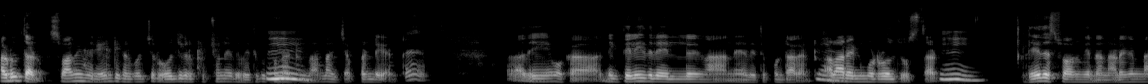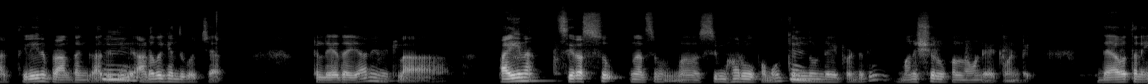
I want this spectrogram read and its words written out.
అడుగుతాడు స్వామి మీరు ఏంటి ఇక్కడికి వచ్చి రోజు ఇక్కడ కూర్చొని ఏదో వెతుకుతున్నట్టున్నారు నాకు చెప్పండి అంటే అది ఒక నీకు తెలియదులే వెళ్ళి నా- నేను వెతుక్కుంటానంట. అలా రెండు మూడు రోజులు చూస్తాడు. లేదా స్వామి మీరు నన్ను అడగండి నాకు తెలియని ప్రాంతం కాదు ఇది. అడవికి ఎందుకు వచ్చారు అంటే లేదయ్యా నేను ఇట్లా పైన శిరస్సు నరసింహ సింహ రూపము కింద. ఉండేటువంటిది మనుష్య రూపంలో ఉండేటువంటి దేవతని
